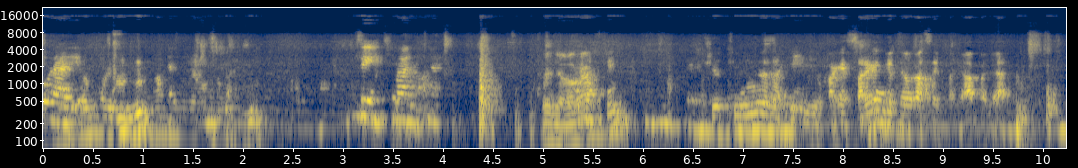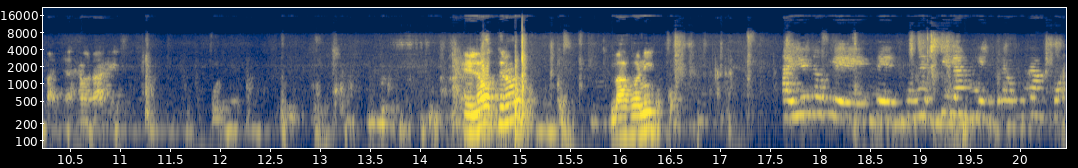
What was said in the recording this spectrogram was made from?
horario. Ujú. Sí, vale. Pues yo lo veo así. Yo estoy viendo desde aquí. Digo, para que salgan, ¿qué tengo que hacer? Para allá, para allá. Para allá es horario. El otro, más bonito. Hay uno que es una espira que entra a un campo,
